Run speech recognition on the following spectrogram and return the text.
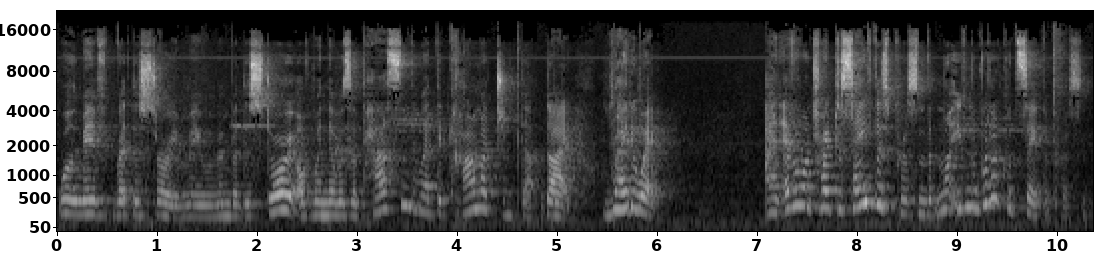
Well, you may have read the story, you may remember the story of when there was a person who had the karma to die right away. And everyone tried to save this person, but not even the Buddha could save the person.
